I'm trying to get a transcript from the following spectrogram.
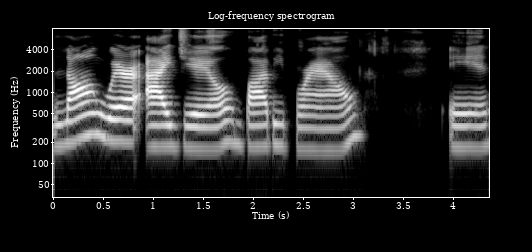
Longwear Eye Gel Bobbi Brown, and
